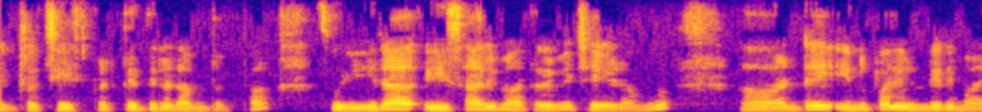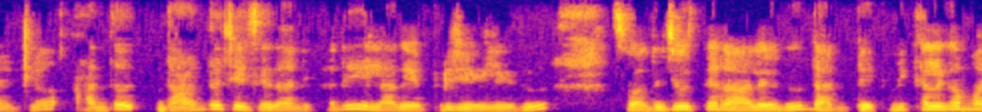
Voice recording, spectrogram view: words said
ఇంట్లో చేసి పెడితే తినడం తప్ప. సో, ఈరా ఈసారి మాత్రమే చేయడము. అంటే ఇనుపది ఉండేది మా ఇంట్లో. అదో దాంతో చేసేదాన్ని కానీ ఇలాగ ఎప్పుడు చేయలేదు. సో, అది చూస్తే రాలేదు. దాని టెక్నికల్‌గా మా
